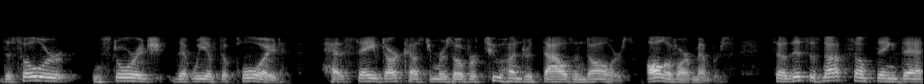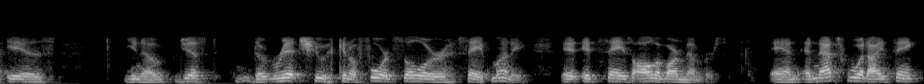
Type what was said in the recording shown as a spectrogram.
the solar and storage that we have deployed has saved our customers over $200,000, all of our members. So this is not something that is, you know, just the rich who can afford solar save money. It, it saves all of our members. And, and that's what I think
